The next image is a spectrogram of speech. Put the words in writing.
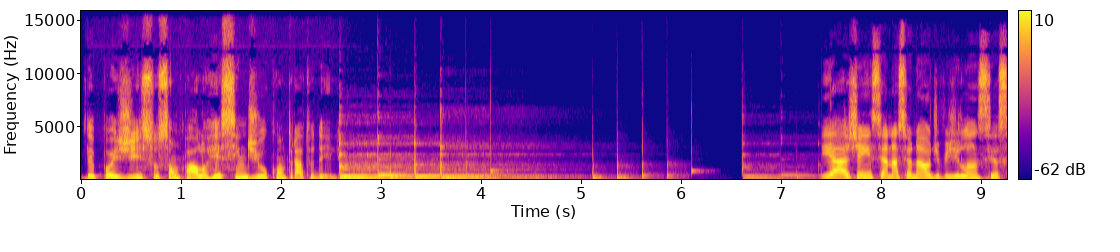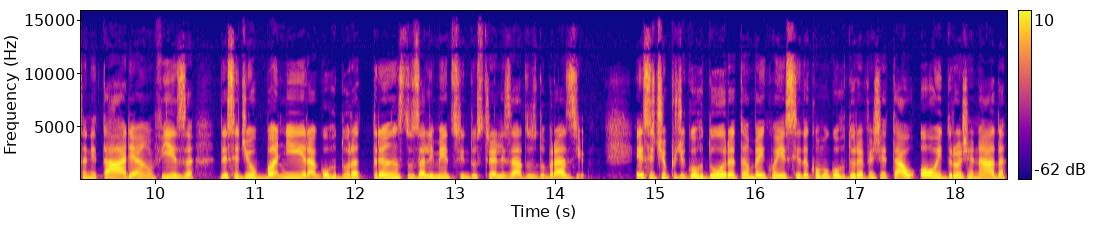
Depois disso, São Paulo rescindiu o contrato dele. E a Agência Nacional de Vigilância Sanitária, a Anvisa, decidiu banir a gordura trans dos alimentos industrializados do Brasil. Esse tipo de gordura, também conhecida como gordura vegetal ou hidrogenada,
